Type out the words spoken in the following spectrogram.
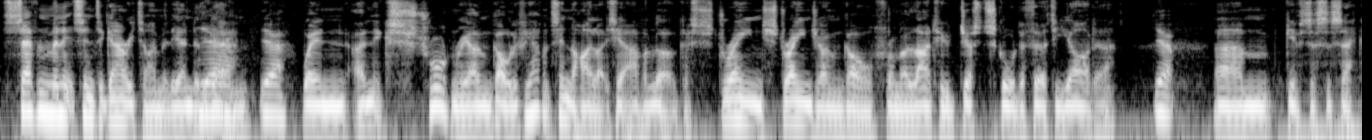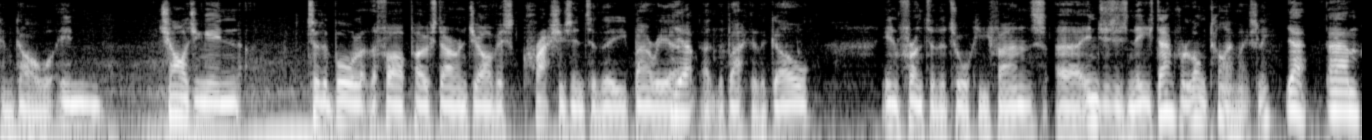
Seven minutes into Gary time at the end of the yeah, game, yeah. when an extraordinary own goal. If you haven't seen the highlights yet, have a look. A strange, strange own goal from a lad who just scored a 30 yarder Yeah, um, gives us a second goal. In charging in to the ball at the far post, Aaron Jarvis crashes into the barrier Yeah. at the back of the goal. In front of the Torquay fans, uh, injures his knees down for a long time actually. yeah. Um,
